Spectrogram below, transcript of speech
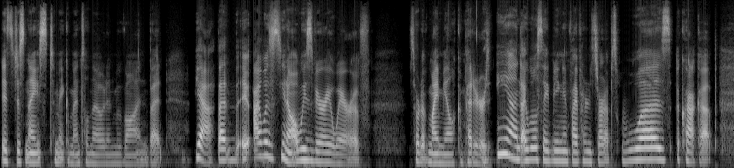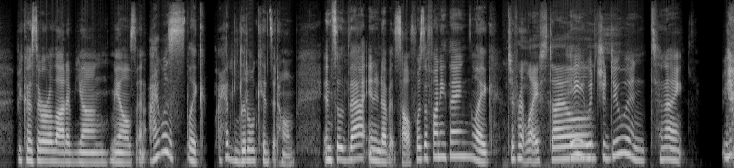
it's just nice to make a mental note and move on. But yeah, that it, I was, you know, always very aware of sort of my male competitors. And I will say, being in 500 startups was a crack up because there were a lot of young males, and I was like, I had little kids at home, and so that in and of itself was a funny thing. Like different lifestyle. Hey, what you doing tonight? you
